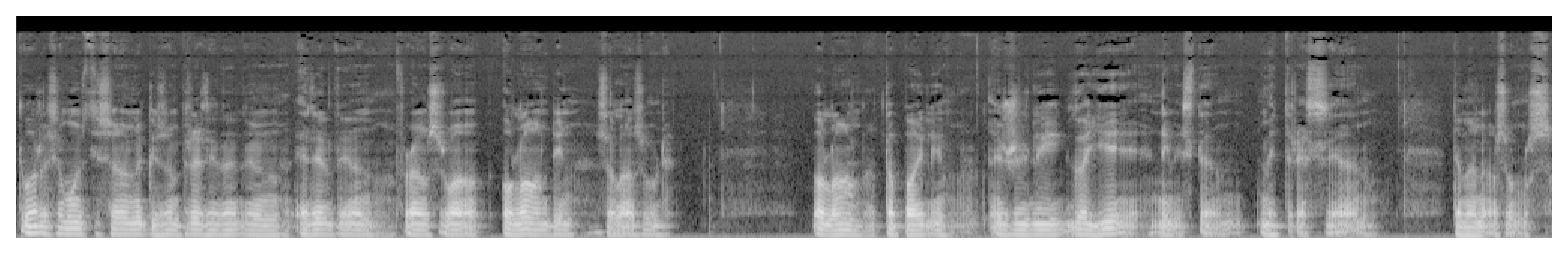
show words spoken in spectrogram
Tuoreessa muistissa on nykyisen presidentin edeltäjän François Hollandin salasuhde. Hollande tapaili Julie Gaillet nimistä metresseään tämän asunnossa,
